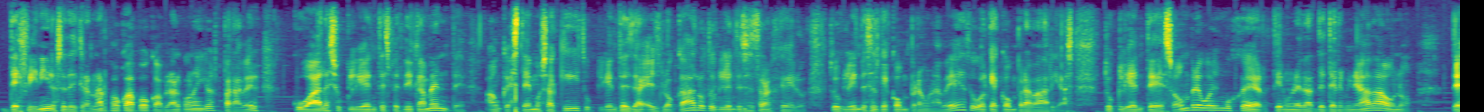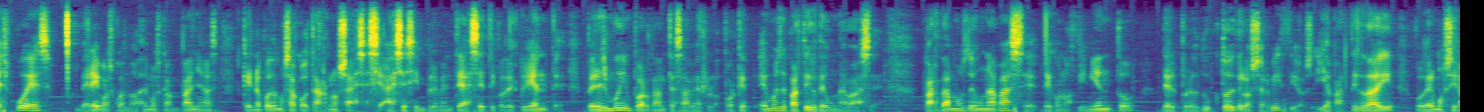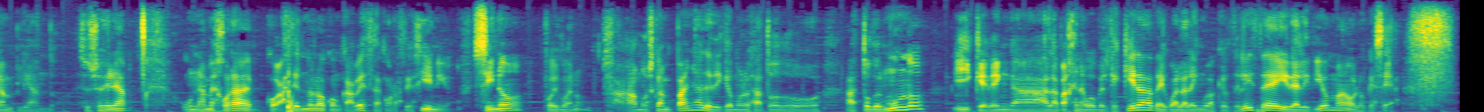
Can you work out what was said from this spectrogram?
definir, o sea, desgranar poco a poco, hablar con ellos para ver cuál es su cliente específicamente. Aunque estemos aquí, tu cliente es, es, local o tu cliente es extranjero. Tu cliente es el que compra una vez o el que compra varias. Tu cliente es hombre o es mujer, tiene una edad determinada o no. Después veremos cuando hacemos campañas que no podemos acotarnos a ese, a ese, simplemente a ese tipo de cliente, pero es muy importante saberlo porque hemos de partir de una base. Partamos de una base de conocimiento del producto y de los servicios y a partir de ahí podremos ir ampliando. Eso sería una mejora haciéndolo con cabeza, con raciocinio. Si no, pues bueno, hagamos campañas, dediquémonos a todo a todo el mundo y que venga a la página web el que quiera, da igual la lengua que utilice y del idioma o lo que sea.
